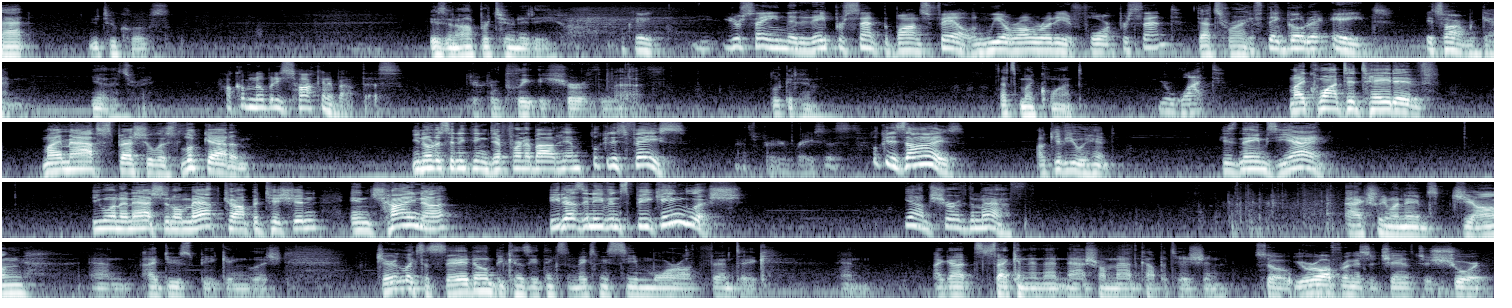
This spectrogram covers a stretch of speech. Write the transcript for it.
That, you're too close, is an opportunity. Okay, you're saying that at eight percent, the bonds fail, and we are already at four percent? That's right. If they go to eight, it's Armageddon. Yeah, that's right. How come nobody's talking about this? You're completely sure of the math. Look at him. That's my quant. You're what? My quantitative. My math specialist. Look at him. You notice anything different about him? Look at his face. That's pretty racist. Look at his eyes. I'll give you a hint. His name's Yang. He won a national math competition in China. He doesn't even speak English. Yeah, I'm sure of the math. Actually, my name's Jiang, and I do speak English. Jared likes to say I don't because he thinks it makes me seem more authentic. And I got second in that national math competition. So you're offering us a chance to short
